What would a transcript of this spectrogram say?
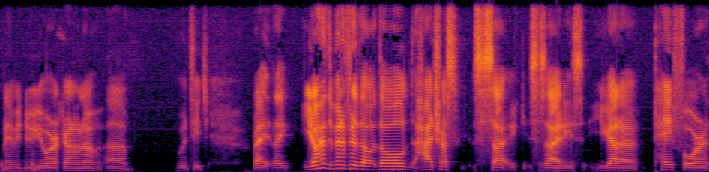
maybe New York. I don't know. Um, would teach, right? Like you don't have the benefit of the, the old high trust societies. You gotta pay for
